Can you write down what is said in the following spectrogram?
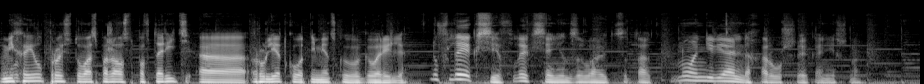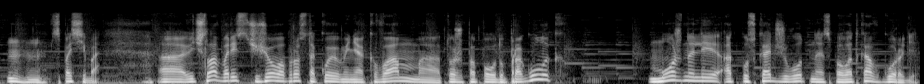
Ну, Михаил просит у вас, пожалуйста, повторить э, рулетку вот немецкую вы говорили. Ну, флекси, флекси они называются так. Ну, они реально хорошие, конечно. Мгм, спасибо. А, Вячеслав Борисович, еще вопрос такой у меня к вам, а, тоже по поводу прогулок. Можно ли отпускать животное с поводка в городе?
